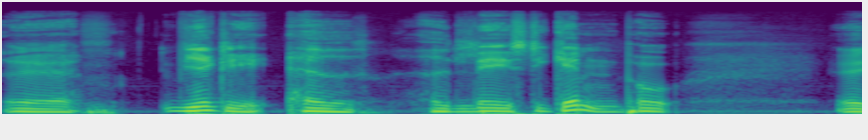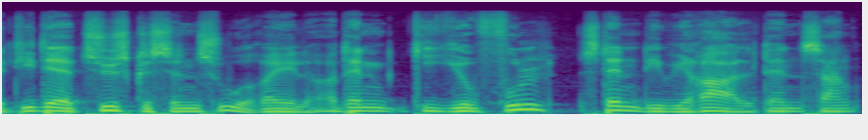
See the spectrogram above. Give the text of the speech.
øh, virkelig havde, havde læst igennem på øh, de der tyske censurregler, og den gik jo fuldstændig viral, den sang,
